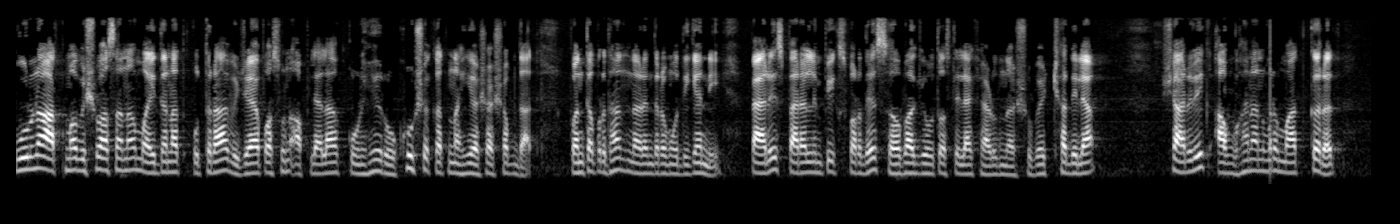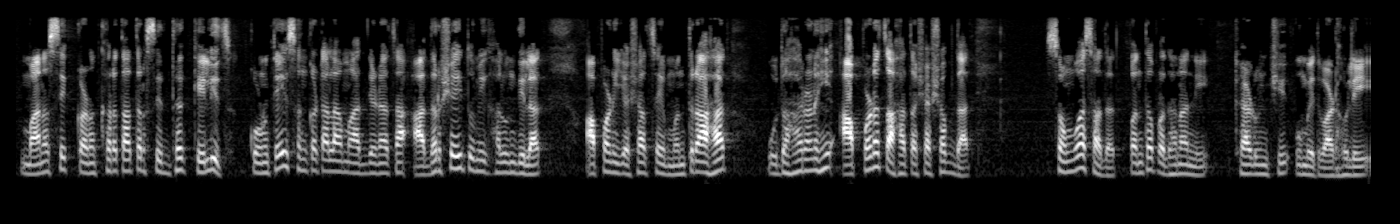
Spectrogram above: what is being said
पूर्ण आत्मविश्वासानं मैदानात उतरा विजयापासून आपल्याला कोणीही रोखू शकत नाही अशा शब्दात पंतप्रधान नरेंद्र मोदी यांनी पॅरिस पॅरालिम्पिक स्पर्धेत सहभागी होत असलेल्या खेळाडूंना शुभेच्छा दिल्या. शारीरिक आव्हानांवर मात करत मानसिक कणखरता तर सिद्ध केलीच कोणत्याही संकटाला मात देण्याचा आदर्शही तुम्ही घालून दिलात. आपण यशाचे मंत्र आहात उदाहरणही आपणच आहात अशा शब्दात संवाद साधत पंतप्रधानांनी खेळाडूंची उमेद वाढवली.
